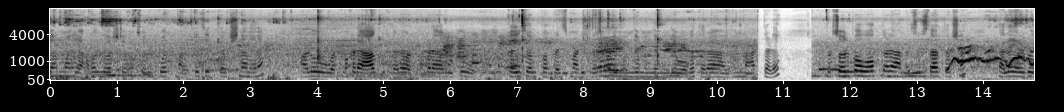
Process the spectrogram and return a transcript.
ತಮ್ಮ ಯಾವಾಗಲೂ ಅಷ್ಟೇ, ಒಂದು ಸ್ವಲ್ಪ ಹೊತ್ತು ಮಲ್ಕಿಸಿದ ತಕ್ಷಣವೇ ಅವಳು ಹೊಟ್ಮ ಕಡೆ ಆಗಿಬಿಡ್ತಾಳೆ ಹೊಟ್ಮ ಕಡೆ ಆಗಿಬಿಟ್ಟು ಕೈ ಸ್ವಲ್ಪ ಪ್ರೆಸ್ ಮಾಡಿ ಪ್ರೆಸ್ ಮಾಡಿ, ಮುಂದೆ ಮುಂದೆ ಮುಂದೆ ಹೋಗೋ ಥರ ಇದನ್ನು ಮಾಡ್ತಾಳೆ. ಬಟ್ ಸ್ವಲ್ಪ ಹೋಗ್ತಾಳೆ, ಆಮೇಲೆ ಸುಸ್ತಾದ ತಕ್ಷಣ ತಲೆ ಎರಡು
